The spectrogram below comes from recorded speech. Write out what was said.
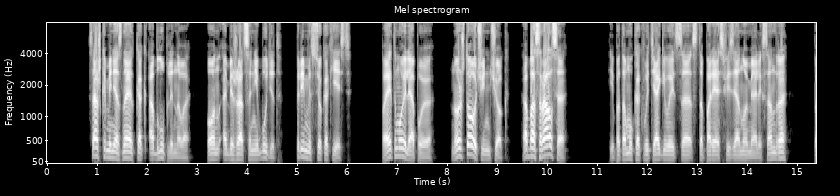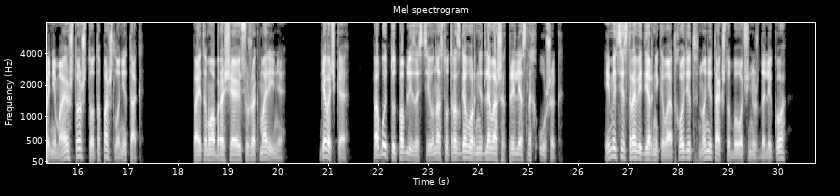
Сашка меня знает как облупленного. Он обижаться не будет, примет все как есть. Поэтому и ляпаю. «Ну что, ученичок, обосрался?» и потому как вытягивается, стопорясь физиономия Александра, понимаю, что что-то пошло не так. Поэтому обращаюсь уже к Марине. «Девочка, побудь тут поблизости, у нас тут разговор не для ваших прелестных ушек». И медсестра Ведерникова отходит, но не так, чтобы очень уж далеко,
